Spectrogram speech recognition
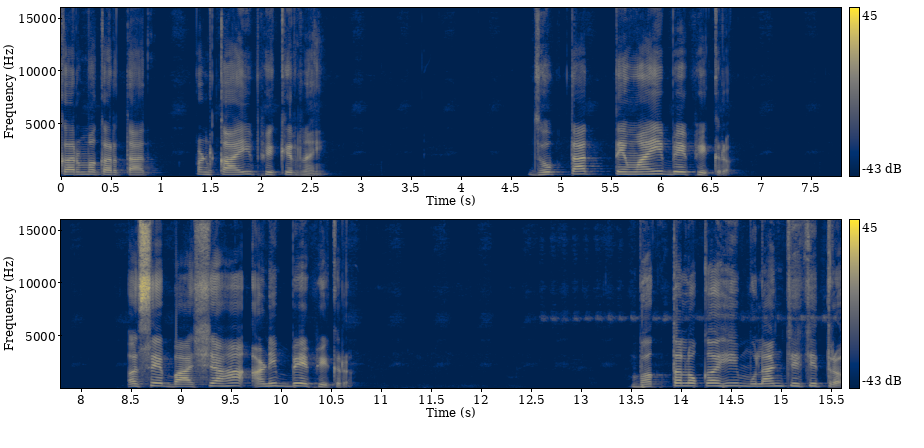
कर्म करतात पण काही फिकीर नाही. झोपतात तेव्हाही बेफिक्र. असे बादशहा आणि बेफिक्र. भक्त लोकही मुलांचे चित्र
